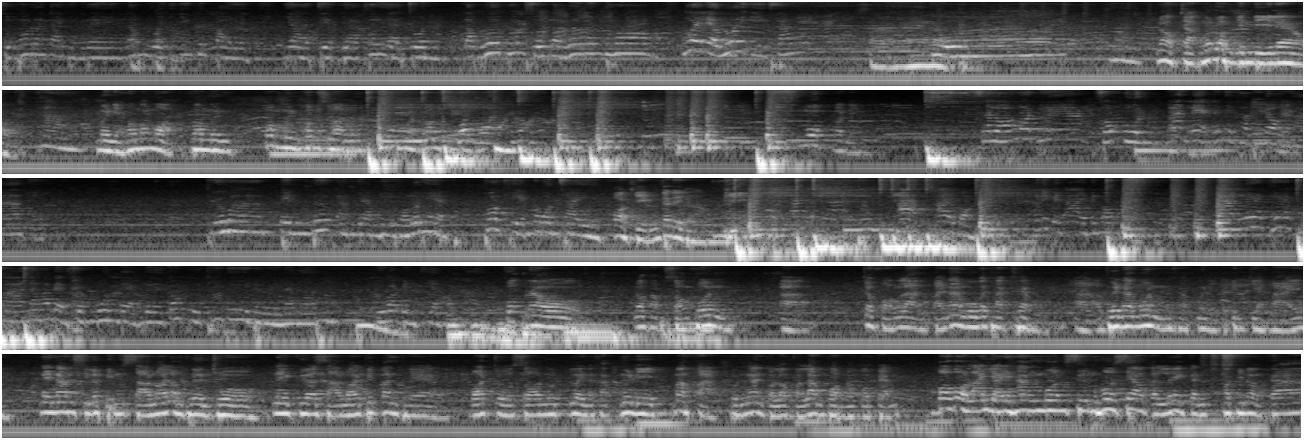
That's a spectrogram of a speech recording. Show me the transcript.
สุขภาพร่างกายแข็งแรงร่ำรวยยิ่งขึ้นไป อย่าเจ็บอย่าไข้อย่าจนลำรวยความสุขลำรวยเงินทองรวยแล้วรวยอีกซะสาโอ้ธุค่ะนอกจากมาร่วมยินดีแล้วค่ะเมื่อนี้เขามาหมอบความมึนความมึนความสวนความมวนความเสีพยวกงมวลมุกวันนี้ฉลองรถแห่สมบูรณ์บ้านแรกได้เลยค่ะพี่น้องค่ะถือว่าเป็นเรื่องงามยามดีของรถแห่พ่อเข็มกมลชัย พ่อเข็มจะได้ดังพี่ ก็คือที่นี่เลยนะคะถือว่าเป็นเกียรติมากพวกเราเนาะครับสองคนอ่าเจ้าของร้านไปหน้าหมูกระทะแคมป์อ่าอำเภอหน้ามนนะครับวันนี้ก็เป็นเกียรติหลาย ในนามศิลปินสาวน้อยลำเพลินโชว์ ในเครือสาวน้อยเพชรบ้านแพงบอสโจซอนุชด้วยนะครับเมื่อนี้มาฝากผลงานก่อนเราก่อนล่ำพร้อมน้องปอมแปมบอบอหลายใหญ่ห่างมวลซึมโฮเซลกันเลยกันครับพี่น้องครับ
